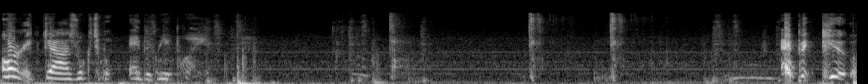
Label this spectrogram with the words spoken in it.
Alright guys, welcome to an epic replay. Epic kill!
